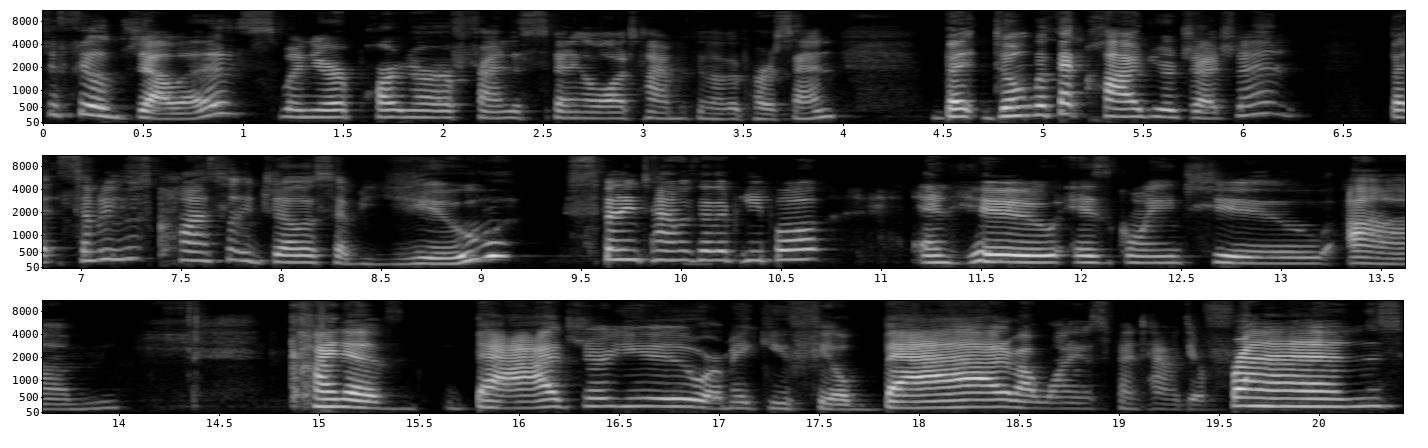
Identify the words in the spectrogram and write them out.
to feel jealous when your partner or friend is spending a lot of time with another person, but don't let that cloud your judgment. But somebody who's constantly jealous of you spending time with other people and who is going to um, kind of badger you or make you feel bad about wanting to spend time with your friends.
